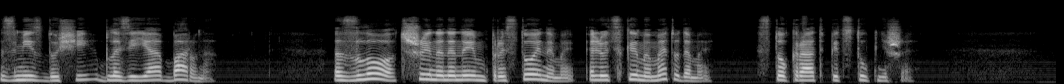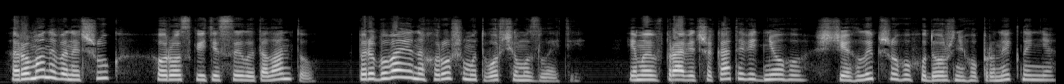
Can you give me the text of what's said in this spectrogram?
зміст душі блазія барона. Зло, чинене ним пристойними людськими методами, стократ підступніше. Роман Іваничук, у розквіті сили таланту, перебуває на хорошому творчому злеті, і ми вправі чекати від нього ще глибшого художнього проникнення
